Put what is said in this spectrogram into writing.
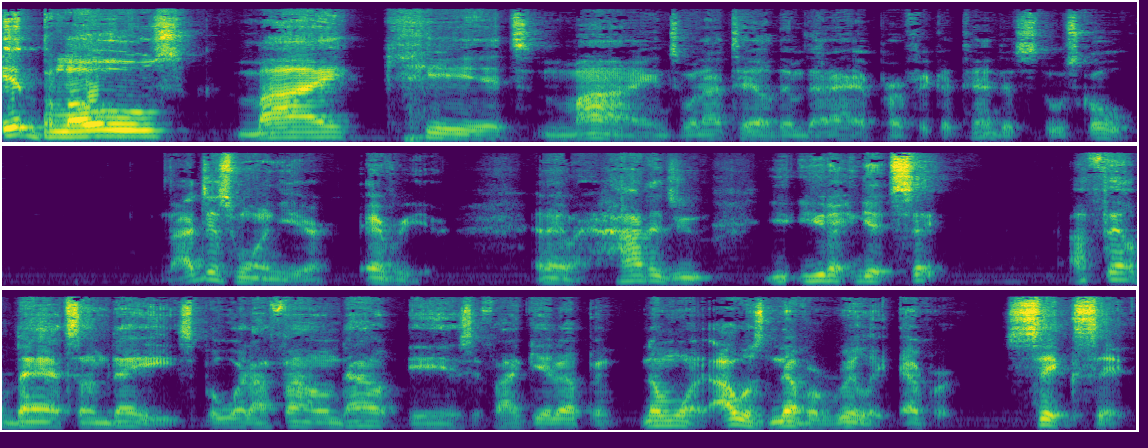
it blows my kids' minds when I tell them that I had perfect attendance through school. Not just one year, every year. And they're like, how did you, you, you didn't get sick? I felt bad some days, but what I found out is if I get up and number one, I was never really ever sick, sick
